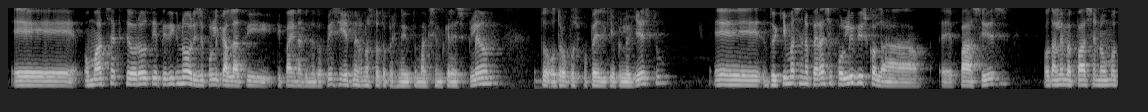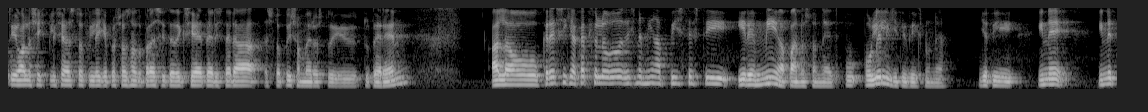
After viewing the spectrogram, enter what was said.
ε, ο Μάτσακ θεωρώ ότι επειδή γνώριζε πολύ καλά τι, τι πάει να αντιμετωπίσει, γιατί είναι γνωστό το παιχνίδι του Μαξίμ Κρέση πλέον, το, ο τρόπος που παίζει και οι επιλογές του, ε, δοκίμασε να περάσει πολύ δύσκολα ε, passes. Όταν λέμε pass εννοούμε ότι ο άλλος έχει πλησιάσει το φιλέ και προσπαθεί να το περάσει είτε δεξιά είτε αριστερά στο πίσω μέρος του, του τερέν. Αλλά ο Κρέση για κάποιο λόγο δείχνει μια απίστευτη ηρεμία πάνω στο net που πολύ λίγοι τη δείχνουν. Γιατί είναι, είναι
